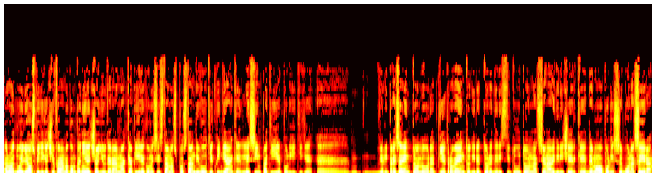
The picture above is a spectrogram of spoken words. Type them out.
Allora, due gli ospiti che ci faranno compagnia e ci aiuteranno a capire come si stanno spostando i voti e quindi anche le simpatie politiche. Eh, vi ripresento allora Pietro Vento, direttore dell'Istituto Nazionale di Ricerche Demopolis. Buonasera.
